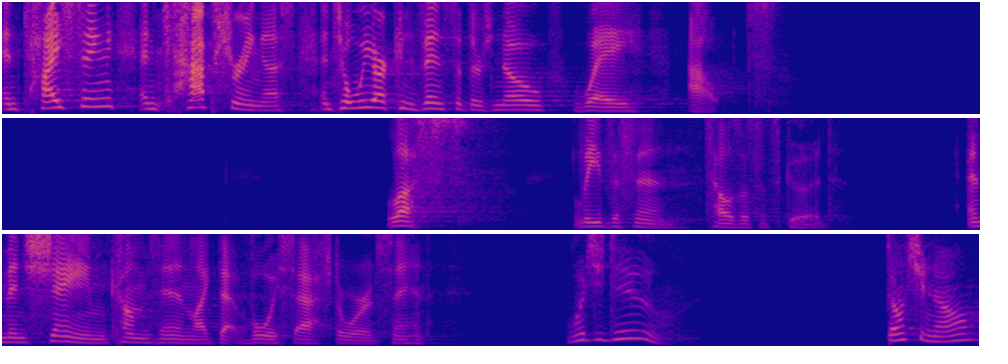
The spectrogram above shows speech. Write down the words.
enticing and capturing us until we are convinced that there's no way out. Lust leads us in, tells us it's good. And then shame comes in like that voice afterwards saying, What'd you do? Don't you know?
